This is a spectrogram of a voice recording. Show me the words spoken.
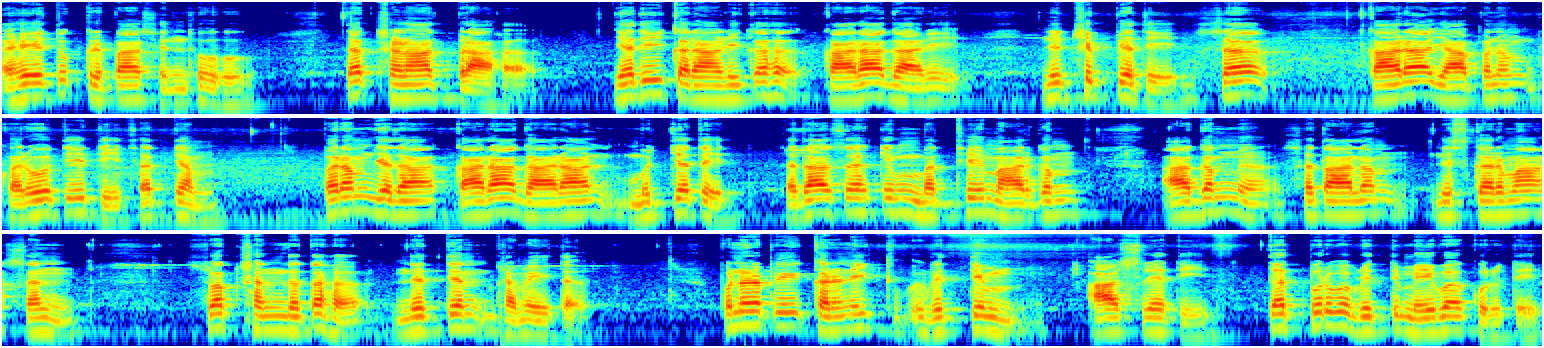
अहेतुक कृपा सिंधु तत्णा प्राह। यदि कराणिक कारागारे निक्षिप्यते, स कारायापन करोती सत्यम। परम यदा कारागारान् मुच्यते, तदा सह किं मध्ये मार्गम आगम्य सतालं निष्कर्मा सन् स्वच्छंदतः नृत्यन भ्रमेत। पुनरपि कर्णिकवृत्तिम् आश्रयति, तत्पूर्ववृत्तिमेव कुरुते।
